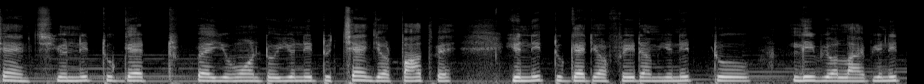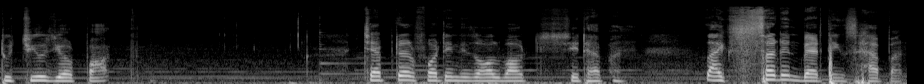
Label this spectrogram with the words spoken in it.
change. You need to get where you want to. You need to change your pathway. You need to get your freedom. You need to live your life. You need to choose your path. Chapter 14 is all about shit happen like sudden bad things happen.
